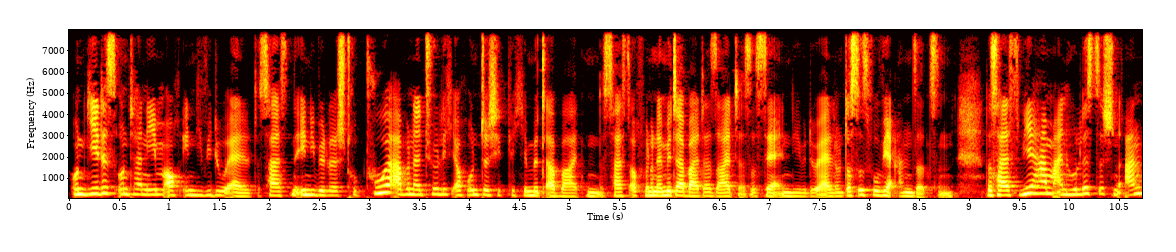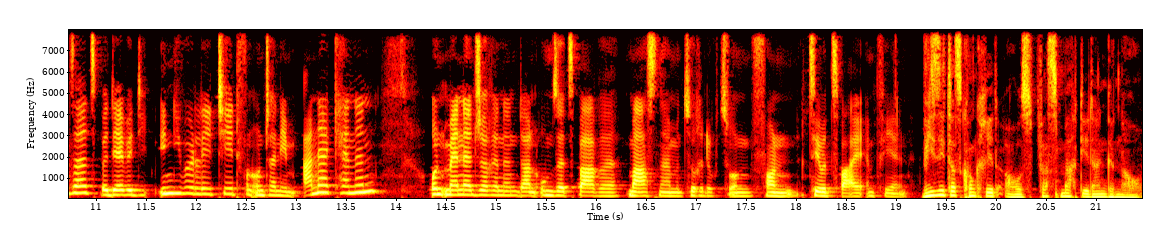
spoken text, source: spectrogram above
und jedes Unternehmen auch individuell. Das heißt, eine individuelle Struktur, aber natürlich auch unterschiedliche Mitarbeiter. Das heißt, auch von der Mitarbeiterseite ist es sehr individuell und das ist, wo wir ansetzen. Das heißt, wir haben einen holistischen Ansatz, bei der wir die Individualität von Unternehmen anerkennen und Managerinnen dann umsetzbare Maßnahmen zur Reduktion von CO2 empfehlen. Wie sieht das konkret aus? Was macht ihr dann genau?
